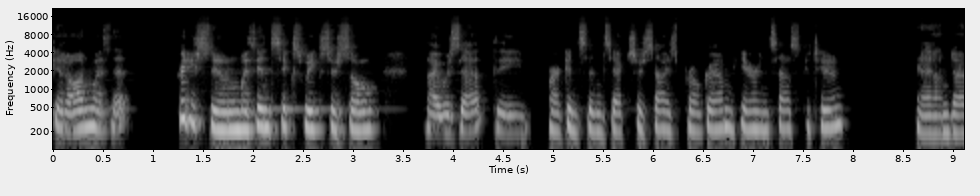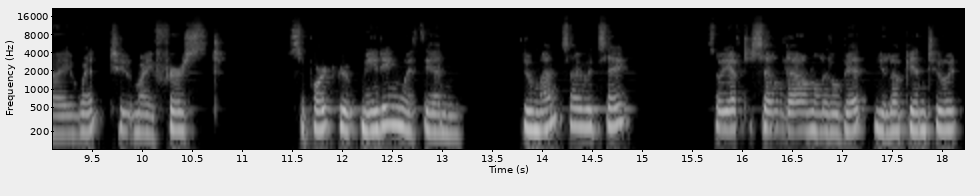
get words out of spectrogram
get on with it pretty soon, within six weeks or so, I was at the Parkinson's exercise program here in Saskatoon. And I went to my first support group meeting within two months, I would say. So you have to settle down a little bit. You look into it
